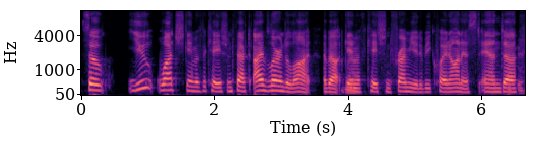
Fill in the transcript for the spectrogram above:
So you watched gamification. In fact, I've learned a lot about gamification yeah. from you, to be quite honest. And uh, okay.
